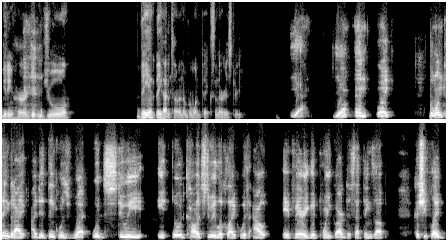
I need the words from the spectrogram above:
getting her getting jewel they have they've had a ton of number one picks in their history Yeah. Yeah. And like the one thing that I I did think was what would Stewie what would college Stewie look like without a very good point guard to set things up? Because she played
